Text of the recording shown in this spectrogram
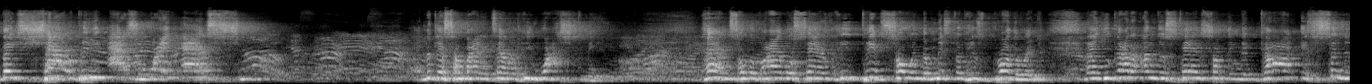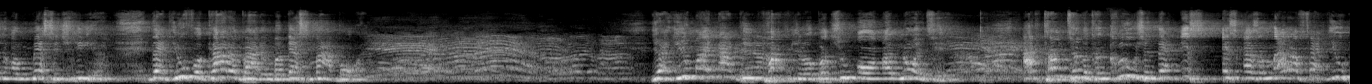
they shall be as white as snow. And look at somebody and tell them, He washed me. And so the Bible says he did so in the midst of his brethren. Now you got to understand something that God is sending a message here that you forgot about him, but that's my boy. Yeah, you might not be popular, but you are anointed. I've come to the conclusion that it's, it's as a matter of fact, you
